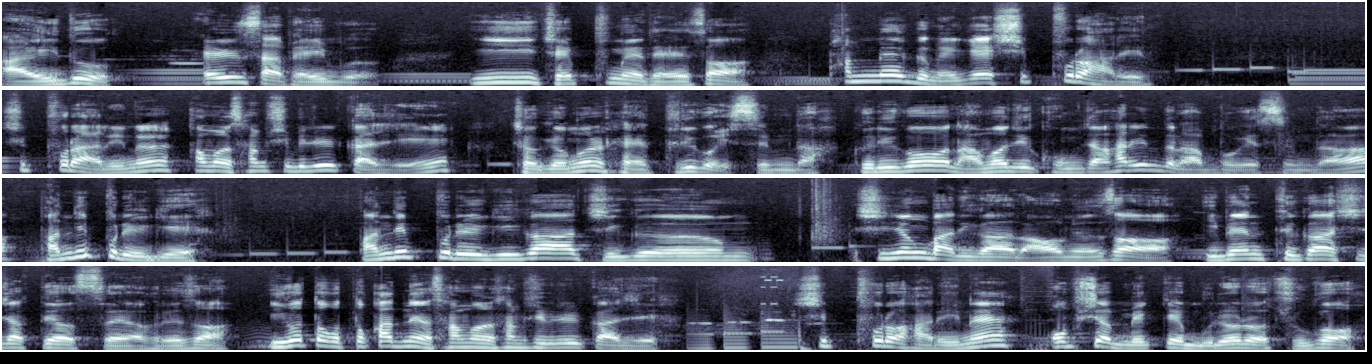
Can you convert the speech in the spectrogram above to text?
아이두, 엘사 베이브, 이 제품에 대해서 판매 금액의 10% 할인, 10% 할인을 3월 31일까지 적용을 해 드리고 있습니다. 그리고 나머지 공장 할인들 한번 보겠습니다. 반딧불 일기. 반딧불 일기가 지금 신형 바디가 나오면서 이벤트가 시작되었어요. 그래서 이것도 똑같네요. 3월 31일까지 10% 할인에 옵션 몇 개 무료로 주고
